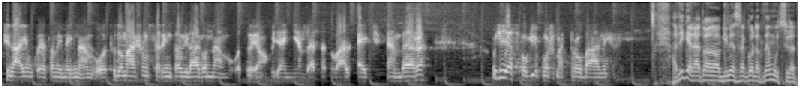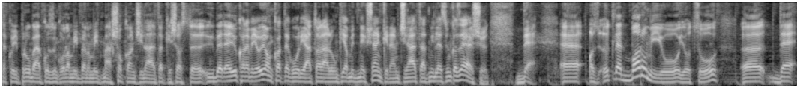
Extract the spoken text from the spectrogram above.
Csináljunk olyat, ami még nem volt. Tudomásom szerint a világon nem volt olyan, hogy ennyi ember tetovál egy emberre. Úgyhogy ezt fogjuk most megpróbálni. Hát igen, hát a Guinness rekordok nem úgy születtek, hogy próbálkozunk valamiben, amit már sokan csináltak, és azt übereljük, hanem egy olyan kategóriát találunk ki, amit még senki nem csinált, tehát mi leszünk az elsők. De az ötlet baromi jó, Jocó, de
